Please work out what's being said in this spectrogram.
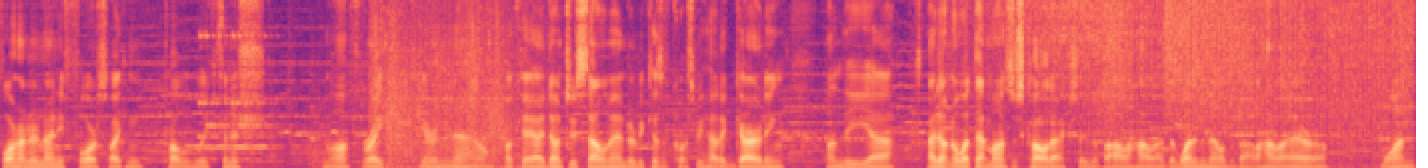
494, so I can probably finish him off right here and now. Okay, I don't do Salamander because, of course, we had a guarding on the... Uh, I don't know what that monster's called actually, the Valhalla, the one in the middle of the Valhalla arrow. One.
